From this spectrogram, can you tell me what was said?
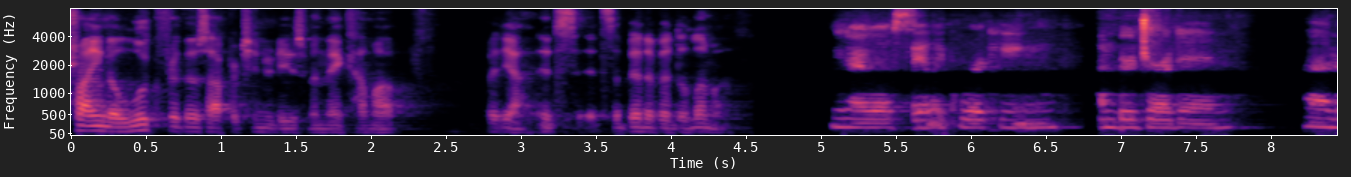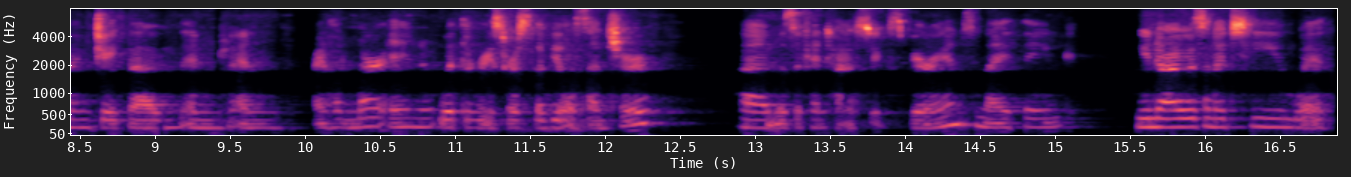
trying to look for those opportunities when they come up. But yeah it's it's a bit of a dilemma. You know i will say like working under jordan um, and jacob and and reinhold martin with the resource of the center um, was a fantastic experience. And i think you know i was on a team with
